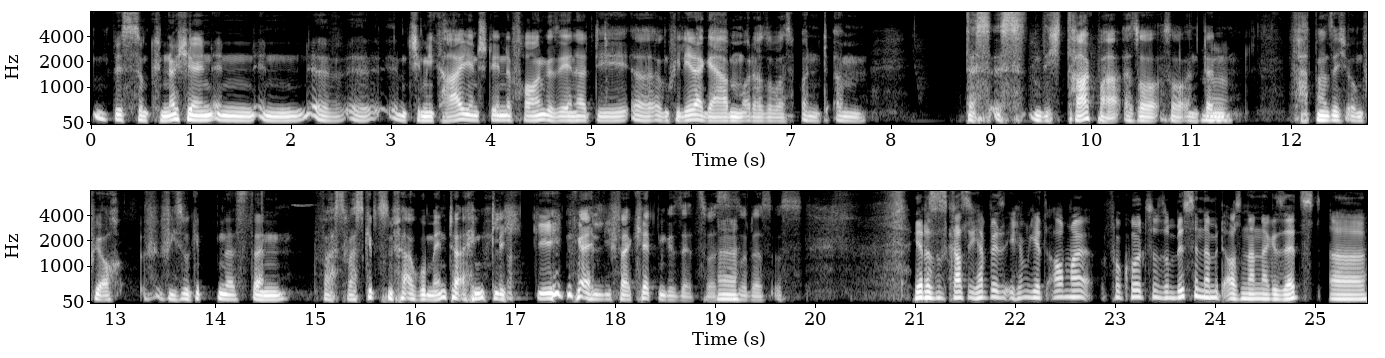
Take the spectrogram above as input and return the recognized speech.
bis zum Knöcheln in, in, äh, äh, in Chemikalien stehende Frauen gesehen hat, die äh, irgendwie Leder gerben oder sowas. Und ähm, das ist nicht tragbar. Also so, und dann fragt man sich irgendwie auch, wieso gibt denn das dann, was, was gibt es denn für Argumente eigentlich gegen ein Lieferkettengesetz? Was, so, das ist, Ja, das ist krass. Ich habe ich hab mich jetzt auch mal vor kurzem so ein bisschen damit auseinandergesetzt, äh,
